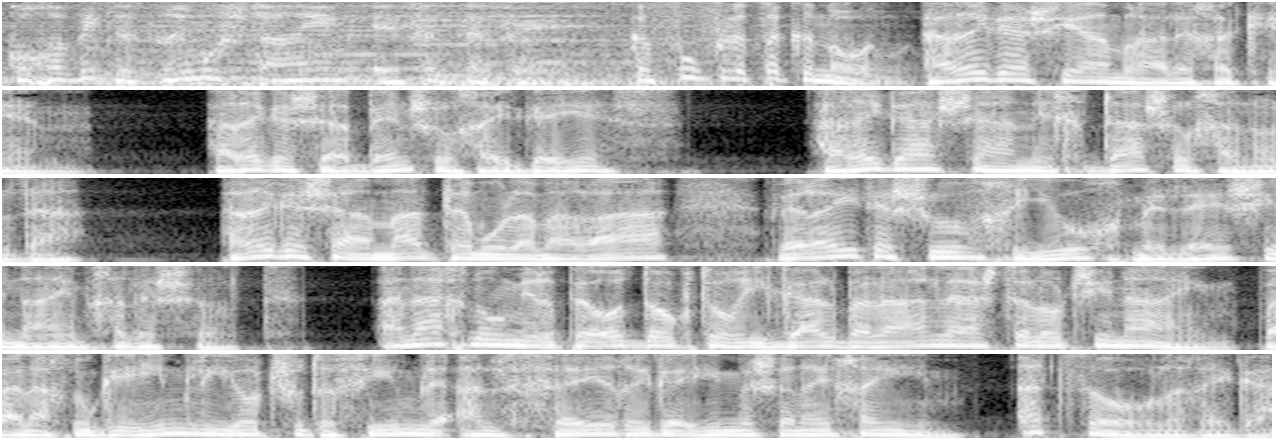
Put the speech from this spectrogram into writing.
כוכבית 2200 כפוף לתקנון. הרגע שהיא אמרה לך כן. הרגע שהבן שלך התגייס. הרגע שהנכדה שלך נולדה. הרגע שעמדת מול המראה וראית שוב חיוך מלא שיניים חדשות אנחנו מרפאות דוקטור יגאל בלן להשתלות שיניים, ואנחנו גאים להיות שותפים לאלפי רגעים משני חיים. עצור לרגע,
